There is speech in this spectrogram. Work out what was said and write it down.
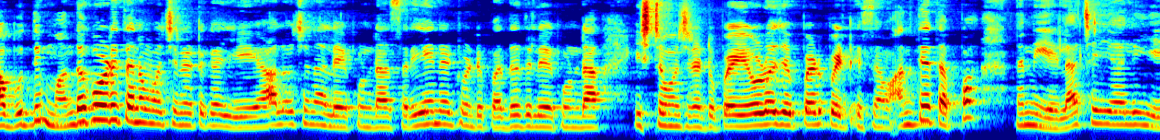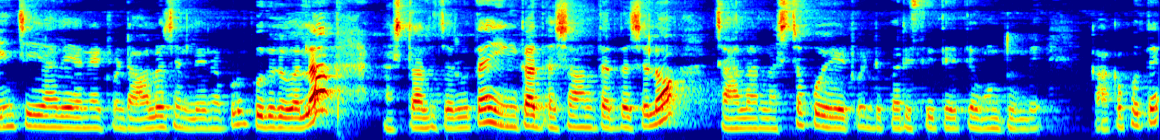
ఆ బుద్ధి మందకోడితనం వచ్చినట్టుగా ఏ ఆలోచన లేకుండా సరి అయినటువంటి పద్ధతి లేకుండా ఇష్టం వచ్చినట్టు ఎవడో చెప్పాడు పెట్టేశాం. అంతే తప్ప దాన్ని ఎలా చేయాలి ఏం చేయాలి అనేటువంటి ఆలోచన లేనప్పుడు బుధుడి వల్ల నష్టాలు జరుగుతాయి. ఇంకా దశాంతర్దశలో చాలా నష్టపోయేటువంటి పరిస్థితి అయితే ఉంటుంది. కాకపోతే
